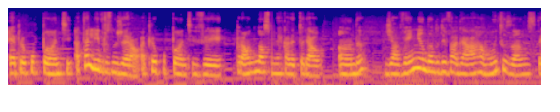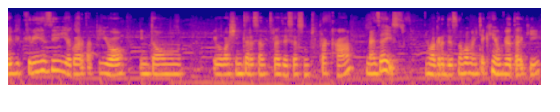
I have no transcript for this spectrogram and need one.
é preocupante, até livros no geral, é preocupante ver para onde nosso mercado editorial anda já vem andando devagar há muitos anos, teve crise e agora tá pior. Então eu achei interessante trazer esse assunto para cá. Mas é isso. Eu agradeço novamente a quem ouviu até aqui.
